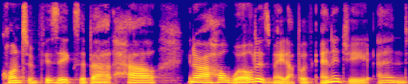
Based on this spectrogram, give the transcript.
quantum physics about how, you know, our whole world is made up of energy and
